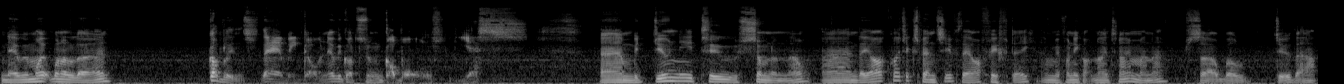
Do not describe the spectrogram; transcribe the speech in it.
Now we might want to learn goblins. There we go. Now we got some gobbles. Yes. Um, we do need to summon them though, and they are quite expensive. They are 50, and we've only got 99 mana, so we'll do that.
